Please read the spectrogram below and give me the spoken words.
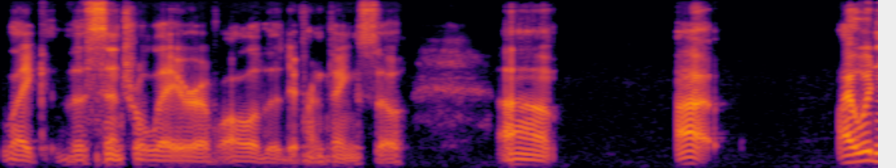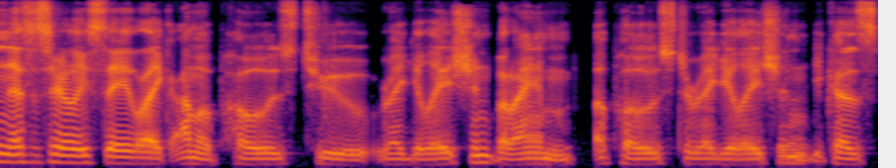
like the central layer of all of the different things. So uh, I, I wouldn't necessarily say like i'm opposed to regulation but i am opposed to regulation because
